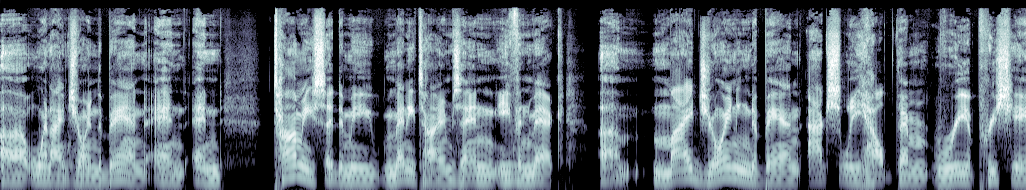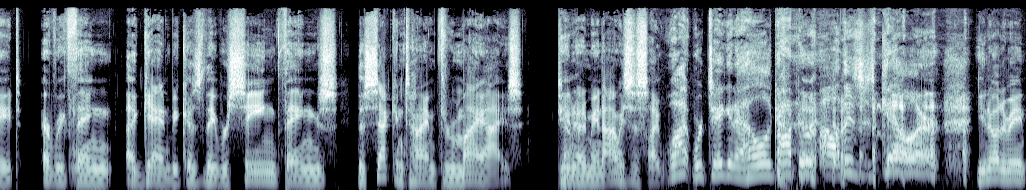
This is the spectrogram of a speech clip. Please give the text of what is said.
uh, when I joined the band. And and Tommy said to me many times, and even Mick, um, my joining the band actually helped them reappreciate everything again because they were seeing things the second time through my eyes. Do you know what I mean? I was just like, "What? We're taking a helicopter? oh, this is killer!" You know what I mean?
